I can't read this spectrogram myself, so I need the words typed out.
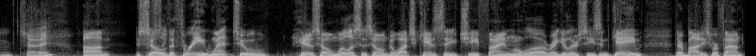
Okay. Um, so the three went to his home, Willis's home, to watch Kansas City Chief final uh, regular season game. Their bodies were found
